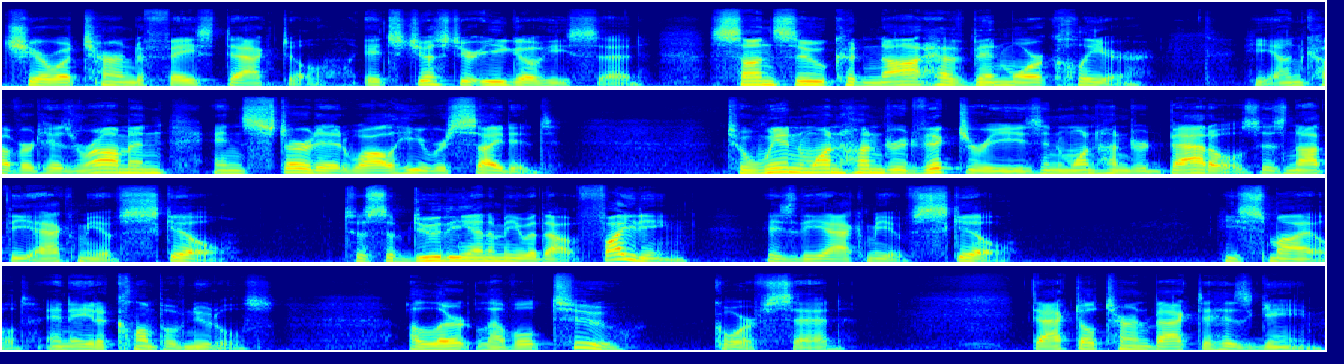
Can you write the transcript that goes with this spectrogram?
Chirwa turned to face Dactyl. It's just your ego, he said. Sun Tzu could not have been more clear. He uncovered his ramen and stirred it while he recited. To win 100 victories in 100 battles is not the acme of skill. To subdue the enemy without fighting is the acme of skill. He smiled and ate a clump of noodles. Alert level 2, Gorf said. Dactyl turned back to his game.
